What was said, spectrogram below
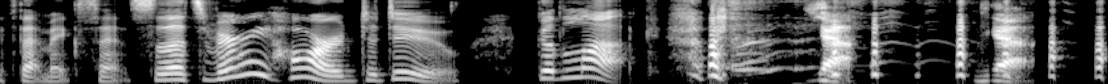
if that makes sense. So that's very hard to do. Good luck. yeah yeah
